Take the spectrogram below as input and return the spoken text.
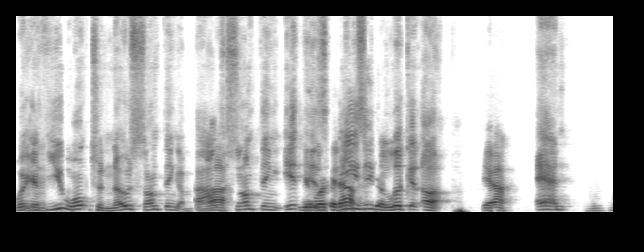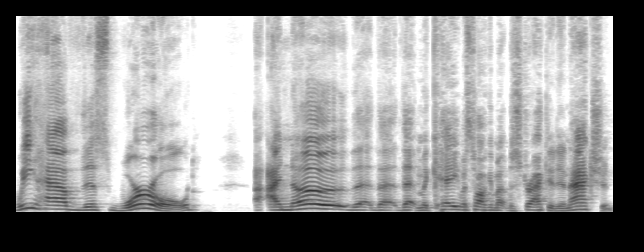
where if you want to know something about Mm-hmm. Uh-huh. something, it is it easy to look it up. Yeah. And we have this world. I- I know that that that McKay was talking about distracted inaction.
